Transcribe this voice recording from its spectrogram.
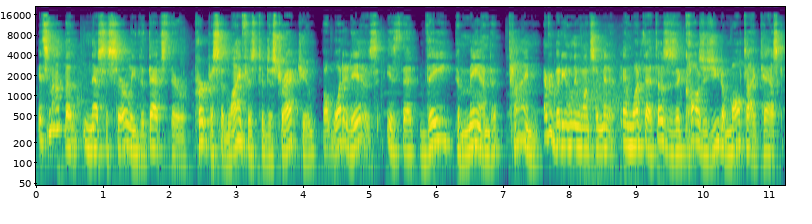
It's not that necessarily that that's their purpose in life is to distract you, but what it is is that they demand time. Everybody only wants a minute. And what that does is it causes you to multitask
